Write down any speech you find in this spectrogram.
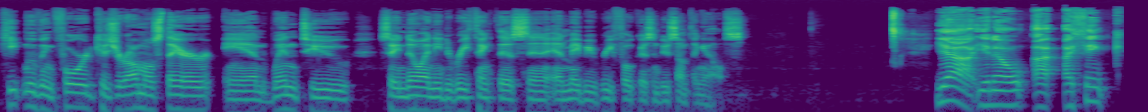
keep moving forward because you're almost there and when to say no i need to rethink this and, and maybe refocus and do something else yeah you know I, I think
